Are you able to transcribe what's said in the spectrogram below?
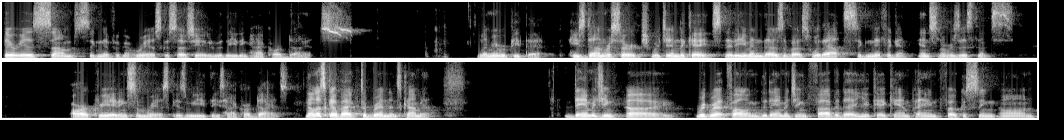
there is some significant risk associated with eating high carb diets. Let me repeat that. He's done research which indicates that even those of us without significant insulin resistance, are creating some risk as we eat these high carb diets. Now, let's go back to Brendan's comment. Damaging, uh, regret following the damaging five a day UK campaign focusing on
